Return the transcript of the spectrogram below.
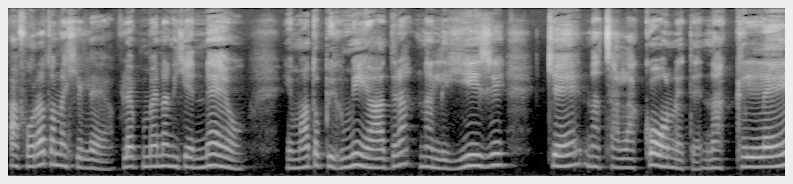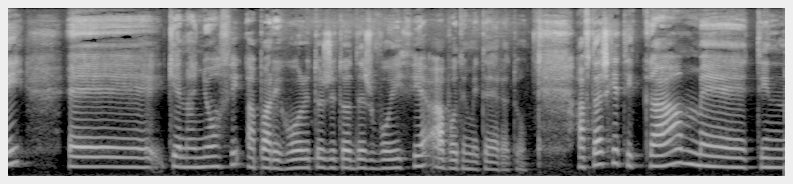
αφορά τον Αχιλέα. Βλέπουμε έναν γενναίο γεμάτο πυγμή άντρα να λυγίζει και να τσαλακώνεται, να κλαίει ε, και να νιώθει απαρηγόρητος ζητώντας βοήθεια από τη μητέρα του. Αυτά σχετικά με την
